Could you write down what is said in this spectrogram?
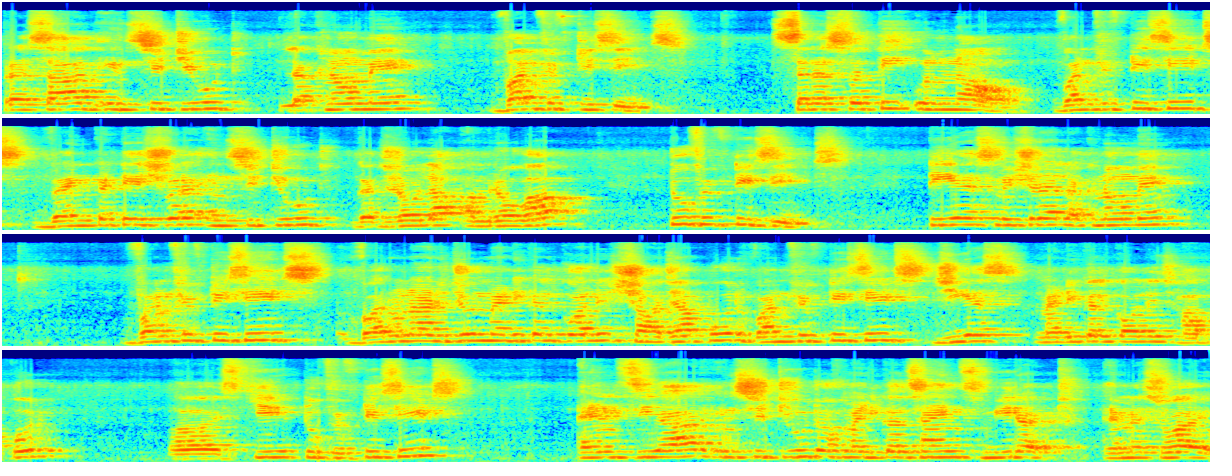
Prasad institute Lucknow में 150 seats Saraswati Unnao 150 seats Venkateshwara institute Gajraula Amroha 250 seats TS Mishra Lucknow में 150 seats Varun Arjun medical college Shahjahanpur 150 seats GS medical college Hapur इसकी 250 seats NCR institute of medical science Meerut MSY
